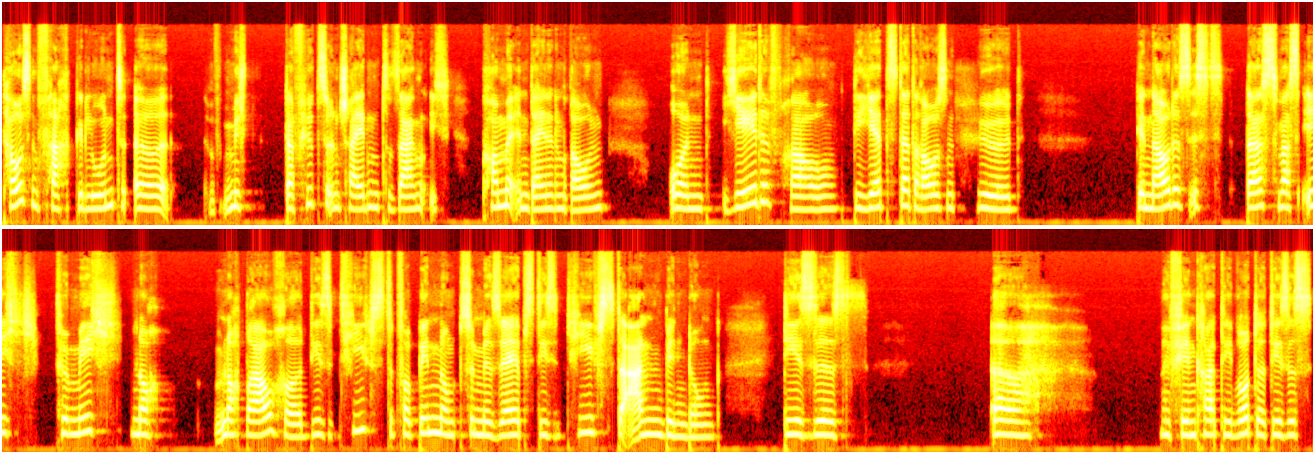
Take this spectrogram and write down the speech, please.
tausendfach gelohnt, äh, mich dafür zu entscheiden, zu sagen, ich komme in deinen Raum und jede Frau, die jetzt da draußen fühlt, genau das ist das, was ich für mich noch noch brauche, diese tiefste Verbindung zu mir selbst, diese tiefste Anbindung, dieses, äh, mir fehlen gerade die Worte, dieses,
